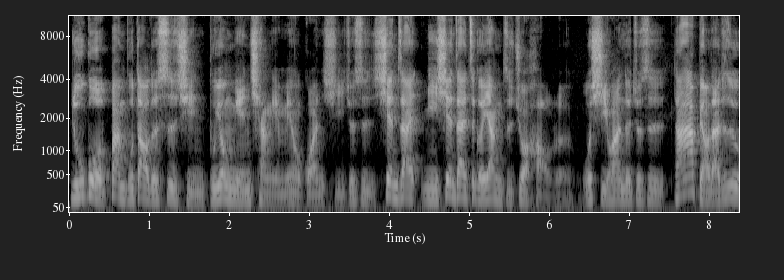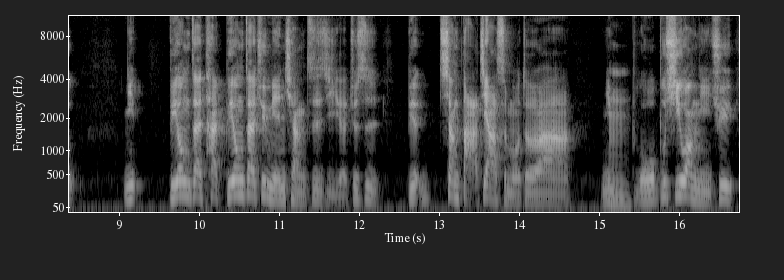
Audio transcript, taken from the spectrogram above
如果办不到的事情不用勉强也没有关系，就是现在你现在这个样子就好了。我喜欢的就是他表达就是你不用再太不用再去勉强自己了，就是别像打架什么的啊，你、嗯我不希望你去，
